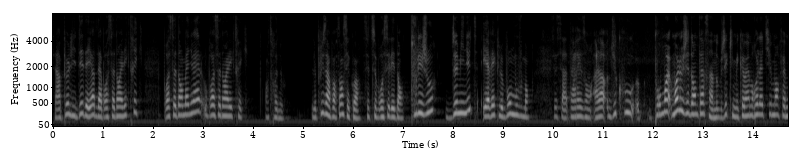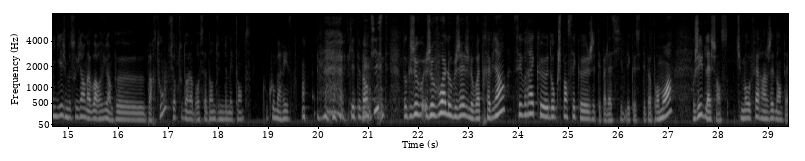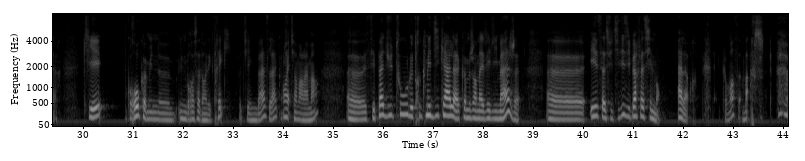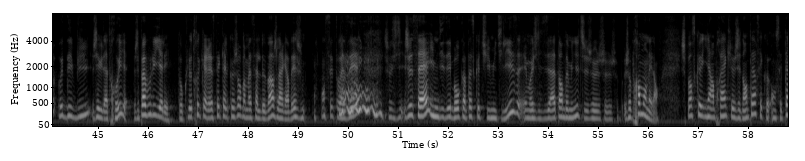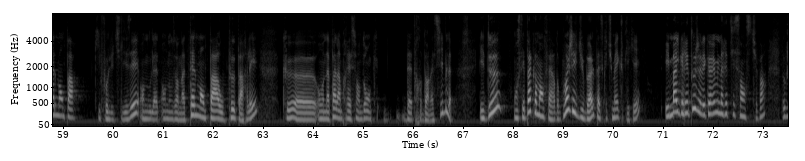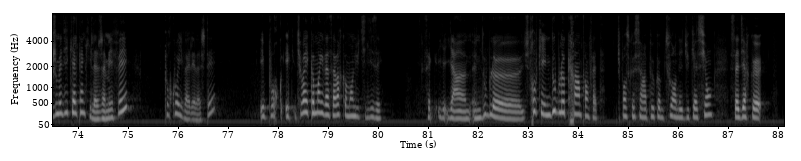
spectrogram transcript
C'est un peu l'idée d'ailleurs de la brosse à dents électrique. Brosse à dents manuelle ou brosse à dents électrique? Entre nous. Le plus important, c'est quoi? C'est de se brosser les dents tous les jours, deux minutes et avec le bon mouvement. C'est ça, tu as raison. Alors, du coup, pour moi, moi le jet dentaire, c'est un objet qui m'est quand même relativement familier. Je me souviens en avoir vu un peu partout, surtout dans la brosse à dents d'une de mes tantes coucou Marise, qui était dentiste. Donc je, vois l'objet, je le vois très bien. C'est vrai que donc je pensais que j'étais pas la cible et que c'était pas pour moi. J'ai eu de la chance. Tu m'as offert un jet dentaire qui est gros comme une, brosse à dents électrique. En fait, il y a une base là que tu tiens dans la main. Euh, c'est pas du tout le truc médical comme j'en avais l'image. Euh, et ça s'utilise hyper facilement. Alors, comment ça marche? Au début, j'ai eu la trouille. J'ai pas voulu y aller. Donc le truc est resté quelques jours dans ma salle de bain. Je l'ai regardé, on s'est toisé. je, je sais. Il me disait bon, quand est-ce que tu m'utilises? Et moi je lui disais attends deux minutes, je, je prends mon élan. Je pense qu'il y a un problème avec le jet dentaire, c'est qu'on sait tellement pas qu'il faut l'utiliser, on on nous en a tellement pas ou peu parlé que euh, n'a pas l'impression donc d'être dans la cible. Et deux, on ne sait pas comment faire. Donc moi j'ai eu du bol parce que tu m'as expliqué. Et malgré tout, j'avais quand même une réticence, tu vois. Donc je me dis, quelqu'un qui l'a jamais fait, pourquoi il va aller l'acheter? Et, pour, et, tu vois, et comment il va savoir comment l'utiliser? Il y a une double. Je trouve qu'il y a une double crainte en fait. Je pense que c'est un peu comme tout en éducation, c'est-à-dire que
